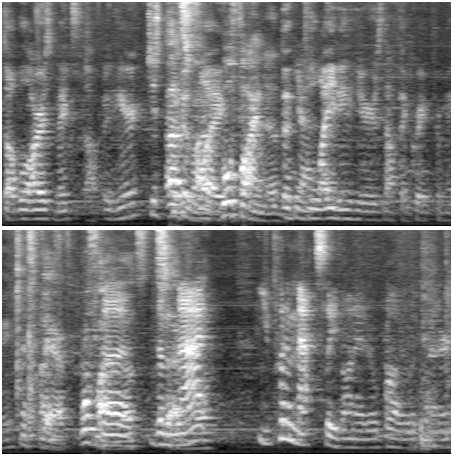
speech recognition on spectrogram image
double R's mixed up in here. Just That's Because, fine. like, we'll find it. The Yeah. lighting here is not that great for me. That's fine. There. We'll find the, it. It's the acceptable. matte. You put a matte sleeve on it, it'll probably look better.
